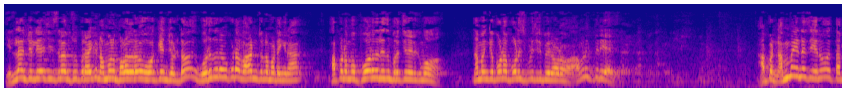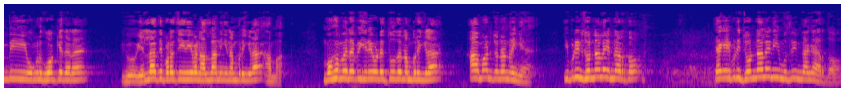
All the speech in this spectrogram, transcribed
எல்லாம் சொல்லியாச்சு இஸ்லாம் சூப்பராக இருக்கு நம்மளும் பல தடவை ஓகேன்னு சொல்லிட்டோம். ஒரு தடவை கூட வான்னு சொல்ல மாட்டேங்கிறான் அப்ப நம்ம போறதுல எதுவும் பிரச்சனை இருக்குமோ? நம்ம இங்க போனா போலீஸ் பிடிச்சிட்டு போயிடுவோம் அவனுக்கு தெரியாது. அப்ப நம்ம என்ன செய்யணும்? தம்பி உங்களுக்கு ஓகே தானே? ஐயோ, எல்லாத்தையும் படைச்ச இறைவன் அல்லா நீங்க நம்புறீங்களா? ஆமா. முகமது நபி இறைவனுடைய தூதர் நம்புறீங்களா? ஆமான்னு சொன்னா வைங்க. இப்படின்னு சொன்னாலே என்ன அர்த்தம்? ஏங்க இப்படி சொன்னாலே நீ முஸ்லீம் தாங்க அர்த்தம்.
